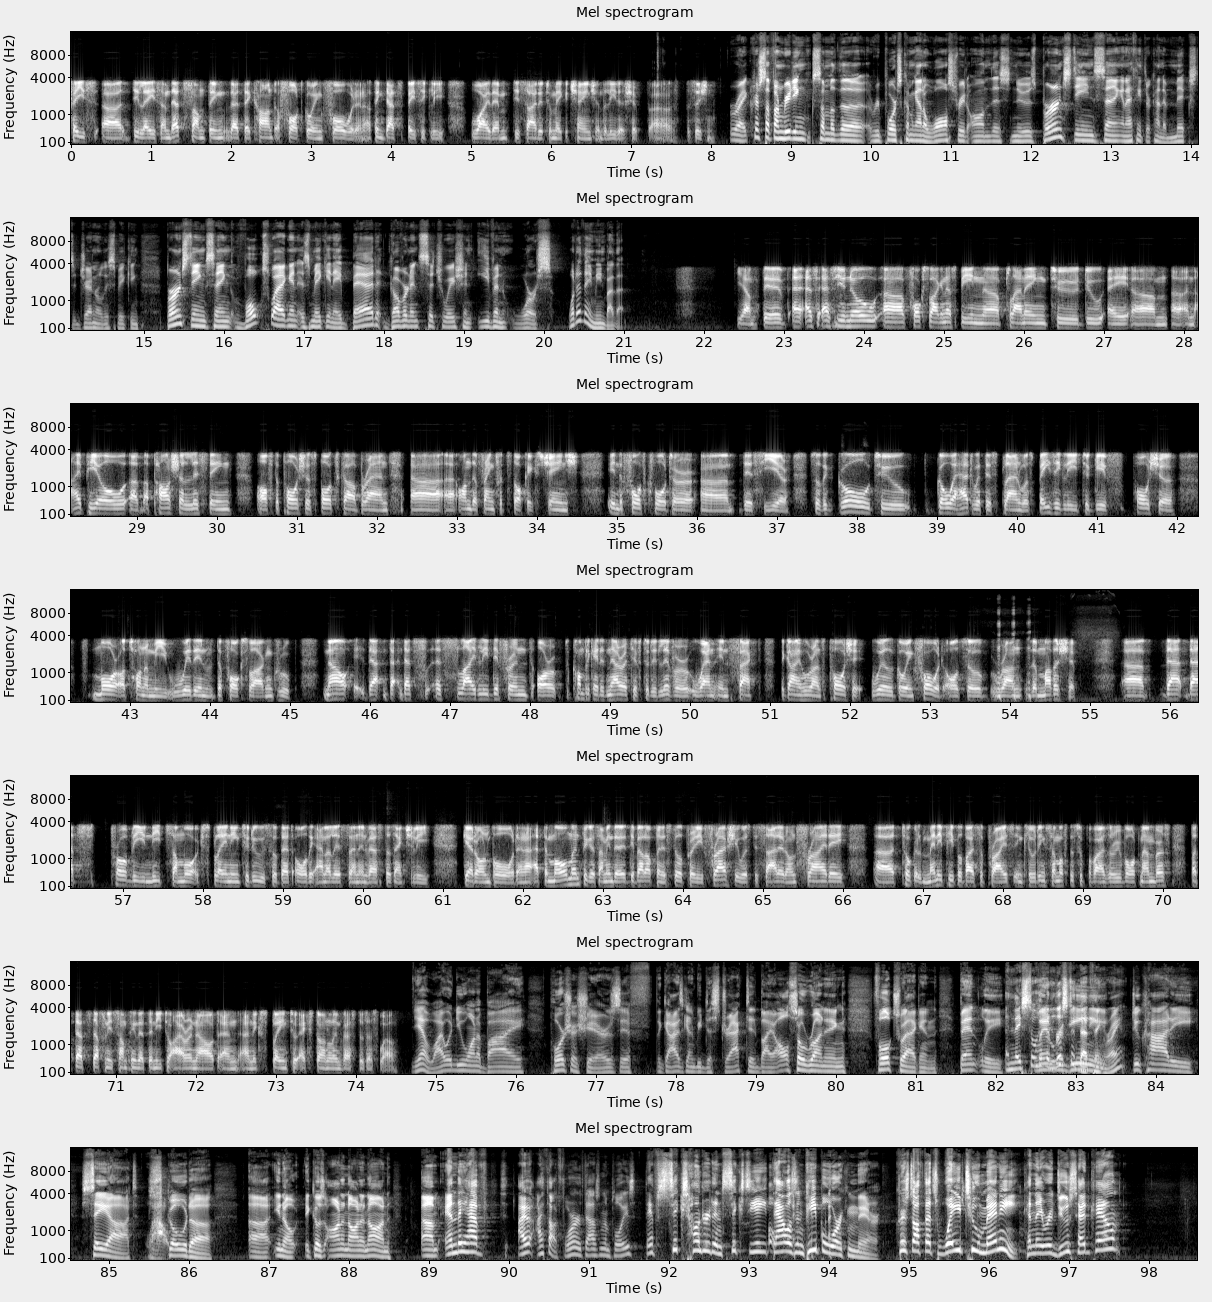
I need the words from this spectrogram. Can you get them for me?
face uh, delays, and that's something that they can't afford going forward. And I think that's basically why they decided to make a change in the leadership uh, position. Right. Christoph, I'm reading some of the reports coming out of Wall Street on this news. Bernstein saying, and I think they're kind of mixed generally speaking, Bernstein saying Volkswagen is making a bad governance situation even worse. What do they mean by that? Yeah, as as you know, uh, Volkswagen has been uh, planning to do a um, uh, an IPO, a, partial listing of the Porsche sports car brand uh, on the Frankfurt Stock Exchange in the fourth quarter uh, this year. So the goal to go ahead with this plan was basically to give Porsche more autonomy within the Volkswagen Group. Now, that, that, that's a slightly different or complicated narrative to deliver when, in fact, the guy who runs Porsche will, going forward, also run the mothership. Uh, that that's probably need some more explaining to do so that all the analysts and investors actually get on board. And at the moment, because I mean the development is still pretty fresh, it was decided on Friday, uh, took many people by surprise, including some of the supervisory board members. But that's definitely something that they need to iron out and, and explain to external investors as well. Yeah, why would you want to buy Porsche shares if the guy's going to be distracted by also running Volkswagen, Bentley, and they still haven't listed that thing, right? Ducati, Seat, wow. Skoda. Uh, you know, it goes on and on and on. Um, and they have, I, I thought 400,000 employees. They have 668,000 people working there. Christoph, that's way too many. Can they reduce headcount?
